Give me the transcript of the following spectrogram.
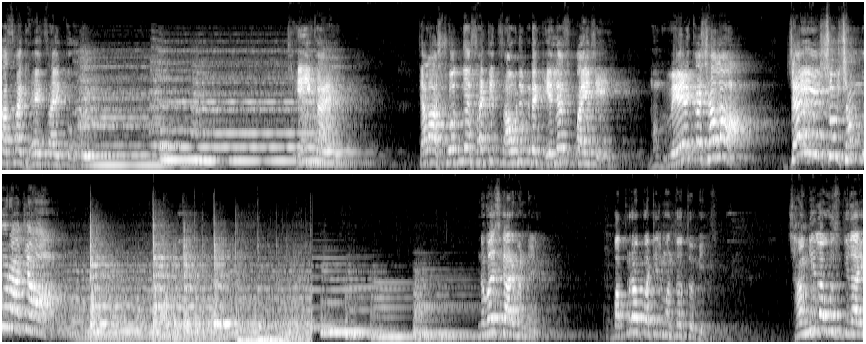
कसा घ्यायचा आहे तो. ठीक आहे. त्याला शोधण्यासाठी चावडीकडे गेलेच पाहिजे. मग वेळ कशाला? जय शिव शंभू राजा पाटील म्हणतो तुम्ही. छावणीला ऊस दिलाय.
